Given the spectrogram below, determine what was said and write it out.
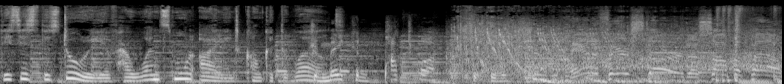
This is the story of how one small island conquered the world. Jamaican patois. And a fair start. Asafa Powell.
